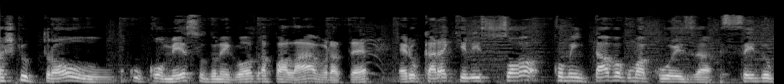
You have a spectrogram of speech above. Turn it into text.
acho que o troll, o começo do negócio, da palavra até, era o cara que ele só comentava alguma coisa sendo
